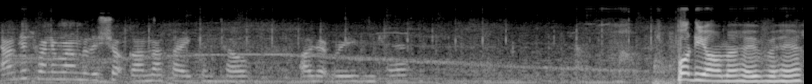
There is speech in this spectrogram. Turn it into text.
I'm just running around with a shotgun, that's how you can tell. I don't really even care. Body armor over here.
